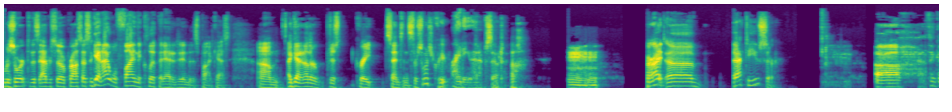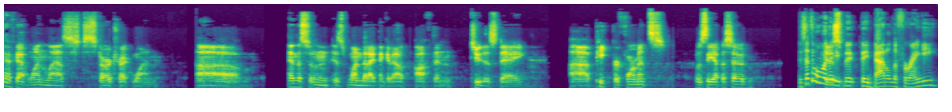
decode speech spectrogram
resort to this adversarial process. Again, I will find the clip and edit it into this podcast. Um, again, another just great sentence. There's so much great writing in that episode. Mm-hmm. All right, uh, back to you, sir. Uh, I think I've got one last Star Trek one. Um, and this one is one that I think about often to this day. Uh, Peak Performance was the episode. Is that the one where they, is- they they battle the Ferengi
